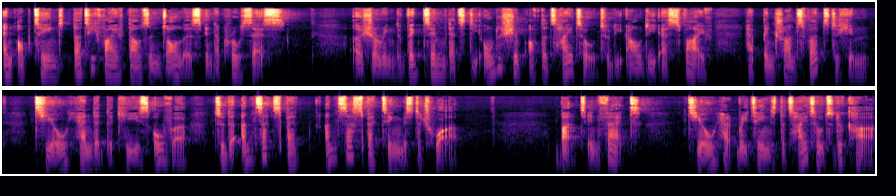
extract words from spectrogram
and obtained $35,000 in the process. Assuring the victim that the ownership of the title to the Audi S5 had been transferred to him, Teo handed the keys over to the unsuspect unsuspecting Mr. Chua. But in fact, Teo had retained the title to the car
